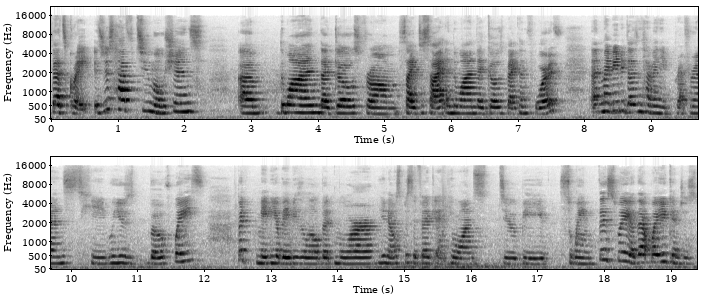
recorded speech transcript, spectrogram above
that's great. It just have two motions, um, the one that goes from side to side and the one that goes back and forth. And my baby doesn't have any preference. He will use both ways, but maybe your baby is a little bit more, you know, specific and he wants to be swing this way or that way. You can just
